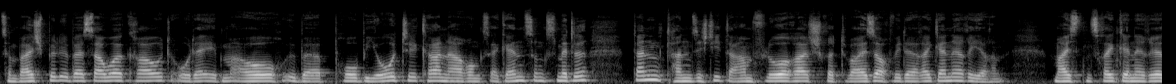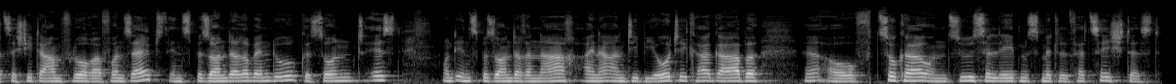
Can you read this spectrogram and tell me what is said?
zum Beispiel über Sauerkraut oder eben auch über Probiotika, Nahrungsergänzungsmittel, dann kann sich die Darmflora schrittweise auch wieder regenerieren. Meistens regeneriert sich die Darmflora von selbst, insbesondere wenn du gesund isst und insbesondere nach einer Antibiotikagabe auf Zucker und süße Lebensmittel verzichtest.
